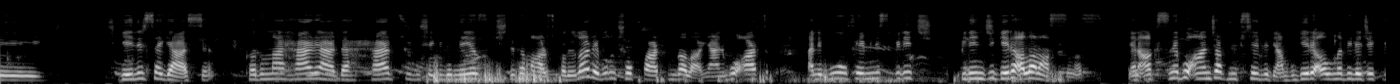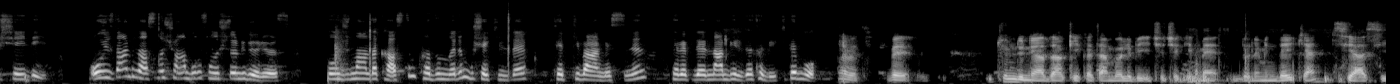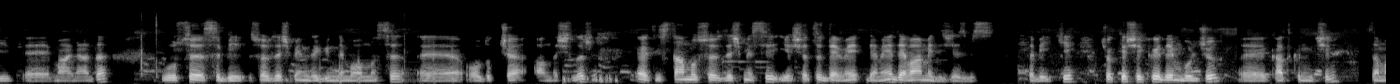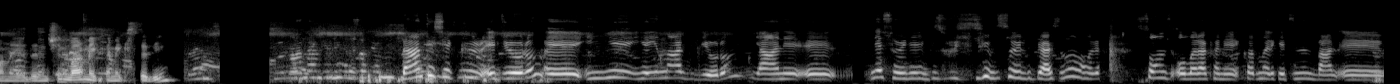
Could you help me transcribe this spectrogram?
gelirse gelsin kadınlar her yerde her türlü şekilde ne yazık ki şiddete maruz kalıyorlar ve bunun çok farkındalar. Yani bu artık hani bu feminist bilinç bilinci geri alamazsınız. Yani aksine bu ancak yükselir. Yani bu geri alınabilecek bir şey değil. O yüzden biz aslında şu an bunun sonuçlarını görüyoruz. Sonucundan da kastım kadınların bu şekilde tepki vermesinin sebeplerinden biri de tabii ki de bu. Evet ve tüm dünyada hakikaten böyle bir içe çekilme dönemindeyken siyasi e, manada uluslararası bir sözleşmenin de gündemi olması e, oldukça anlaşılır. Evet İstanbul Sözleşmesi yaşatır deme, demeye devam edeceğiz biz tabii ki. Çok teşekkür ederim Burcu e, katkın için, zaman ayırdığın için. Var mı eklemek istediğin? Ben teşekkür ediyorum. Ee, iyi yayınlar diliyorum. Yani e, ne söyleyeyim ki söyleyeceğimi söyledik gerçekten ama son olarak hani kadın hareketinin ben e,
